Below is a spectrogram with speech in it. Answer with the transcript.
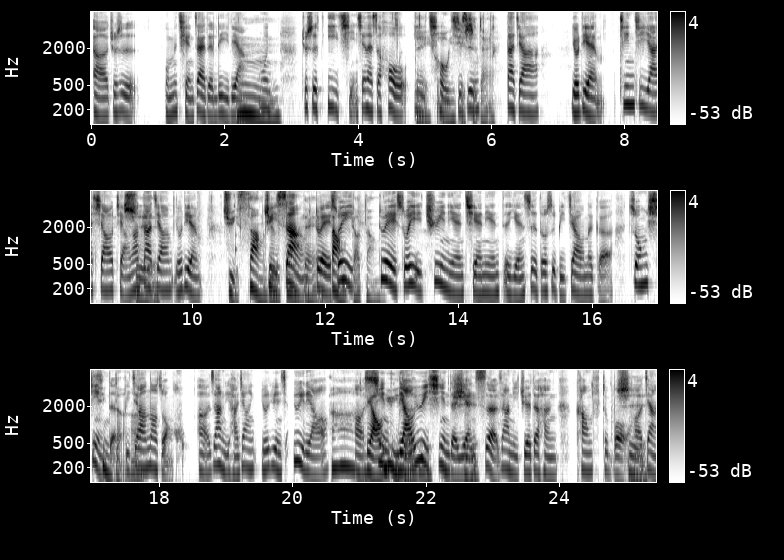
呃，就是我们潜在的力量。嗯、因为就是疫情，现在是后疫情，后疫情时代，其实大家有点经济啊萧条，让大家有点沮丧，沮丧，对，对所以对，所以去年前年的颜色都是比较那个中性的，的比较那种。呃，让你好像有点像预疗啊，疗愈疗愈性的颜色，让你觉得很 comfortable，好、哦、这样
